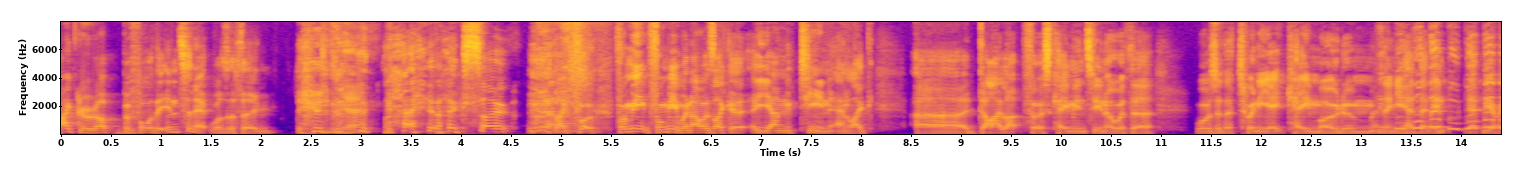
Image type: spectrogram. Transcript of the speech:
I grew up before the internet was a thing. Yeah. like, like, so like for, for me for me when i was like a, a young teen and like uh dial-up first came into you know with the what was it the 28k modem and then you had that, in, that yeah.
